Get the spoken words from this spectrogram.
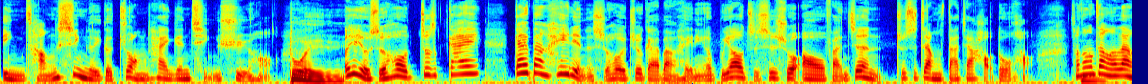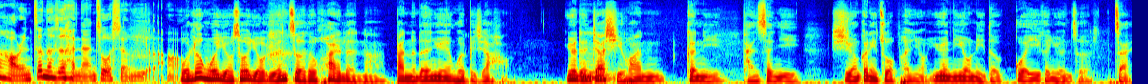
隐藏性的一个状态跟情绪哈。对，而且有时候就是该该扮黑脸的时候就该扮黑脸，而不要只是说哦，反正就是这样子，大家好都好。常常这样的烂好人真的是很难做生意了啊。我认为有时候有原则的坏人啊，板的人缘会比较好。因为人家喜欢跟你谈生意，嗯、喜欢跟你做朋友，因为你有你的规矩跟原则在。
